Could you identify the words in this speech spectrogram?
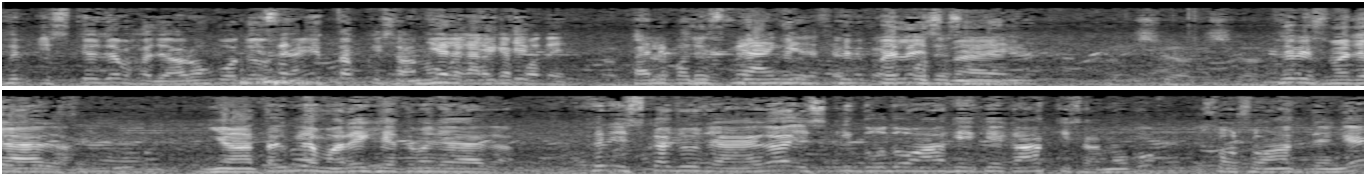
फिर इसके जब हज़ारों पौधे हो जाएँगे तब किसानों को के पौधे पहले पौधे उसमें आएँगे फिर पहले इसमें आएँगे। फिर इसमें जाएगा। यहाँ तक भी हमारे खेत में जाएगा। फिर इसका जो जाएगा इसकी दो दो आँख एक एक आँख किसानों को सौ सौ आँख देंगे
